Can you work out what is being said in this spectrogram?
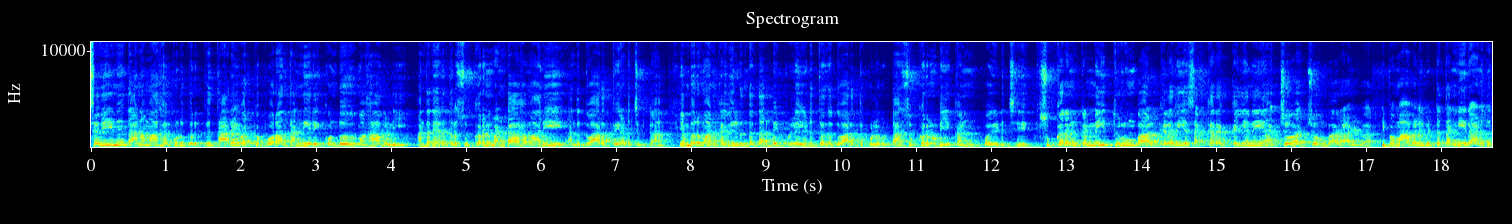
சரின்னு தானமாக கொடுக்கறதுக்கு தாரை வர்க்க போறான் தண்ணீரை கொண்டு மகாபலி. அந்த நேரத்தில் சுக்கரன் வண்டாக மாறி அந்த துவாரத்தை அடைச்சுக்கிட்டான். எம்பெருமான் கையில் இருந்த தர்பை புல்லை எடுத்து அந்த துவாரத்துக்குள்ள விட்டான். சுக்கரனுடைய கண் போயிடுச்சு. சுக்கரன் கண்ணை துரும்பால் கிளறிய சக்கரக்கையனே அச்சோ அச்சோம்பார் ஆழ்வார். இப்ப மாவழி விட்ட தண்ணீரானது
